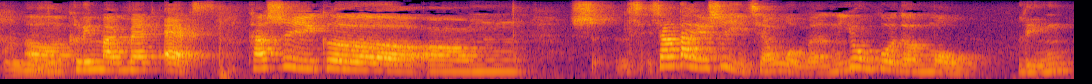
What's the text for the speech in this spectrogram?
呃，Clean My Mac X，它是一个嗯，是相当于是以前我们用过的某零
